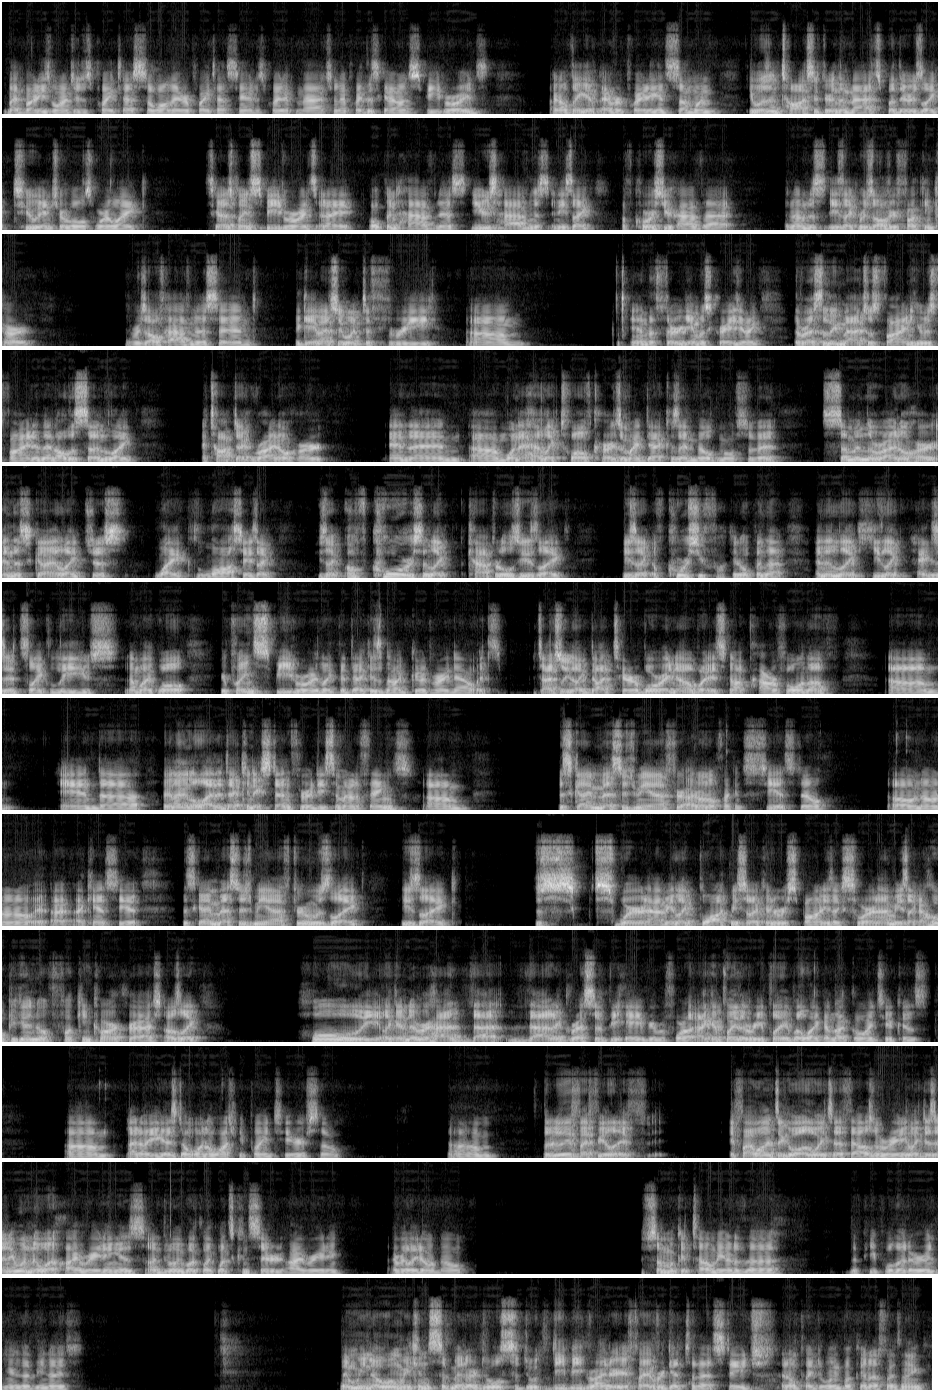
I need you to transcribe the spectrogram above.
my buddies wanted to just play test, so while they were play testing, I just played a match, and I played this guy on speedroids. I don't think I've ever played against someone. He wasn't toxic during the match, but there was like two intervals where like this guy was playing speedroids, and I opened Havness, use Havness, and he's like, "Of course you have that," and I'm just, he's like, "Resolve your fucking card." I resolve Havness, and the game actually went to three. Um, and the third game was crazy. Like the rest of the match was fine. He was fine. And then all of a sudden, like I top deck Rhino Heart. And then um, when I had like 12 cards in my deck because I milled most of it, summon the Rhino Heart. And this guy like just like lost. He's like, he's like, of course. And like capitals, he's like, he's like, of course you fucking open that. And then like he like exits, like leaves. And I'm like, well, you're playing Speedroid. Like the deck is not good right now. It's it's actually like not terrible right now, but it's not powerful enough. Um, and uh, I'm not gonna lie, the deck can extend through a decent amount of things. Um, this guy messaged me after. I don't know if I can see it still. Oh no no no, I, I can't see it. This guy messaged me after and was like, he's like, just swearing at me, like blocked me so I couldn't respond. He's like swearing at me. He's like, I hope you get into a fucking car crash. I was like, holy like i've never had that that aggressive behavior before. Like, i could play the replay but like i'm not going to because um, i know you guys don't want to watch me playing Tear so um, literally if i feel if if i wanted to go all the way to a thousand rating like does anyone know what high rating is on dueling book? Like what's considered high rating? I really don't know. If someone could tell me out of the the people that are in here that'd be nice then we know when we can submit our duels to DB Grinder if I ever get to that stage. I don't play Duelingbook enough, I think.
